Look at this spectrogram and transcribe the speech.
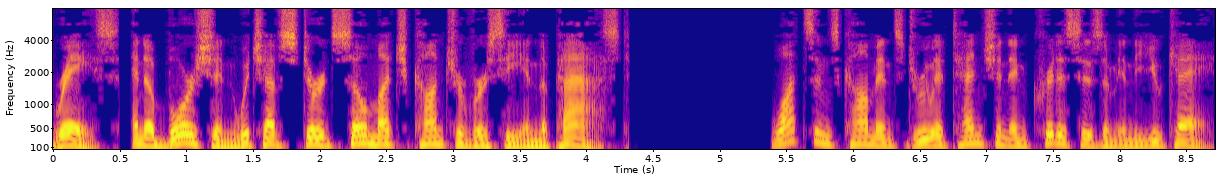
race, and abortion which have stirred so much controversy in the past. Watson's comments drew attention and criticism in the UK.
